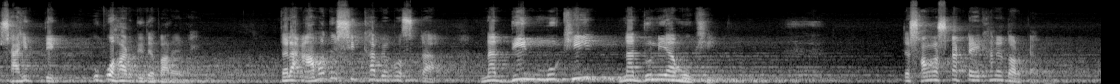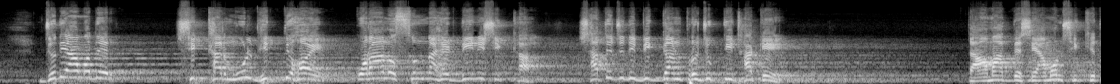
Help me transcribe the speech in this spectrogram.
সাহিত্যিক উপহার দিতে পারেনি তাহলে আমাদের শিক্ষা ব্যবস্থা না দিনমুখী, না দুনিয়ামুখী? তো সংস্কারটা এখানে দরকার। যদি আমাদের শিক্ষার মূল ভিত্তি হয় কোরআন ও সুন্নাহের দিনই শিক্ষা, সাথে যদি বিজ্ঞান প্রযুক্তি থাকে, তা আমার দেশে এমন শিক্ষিত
